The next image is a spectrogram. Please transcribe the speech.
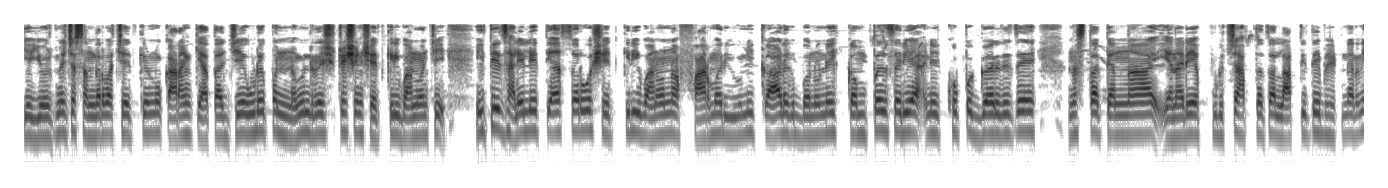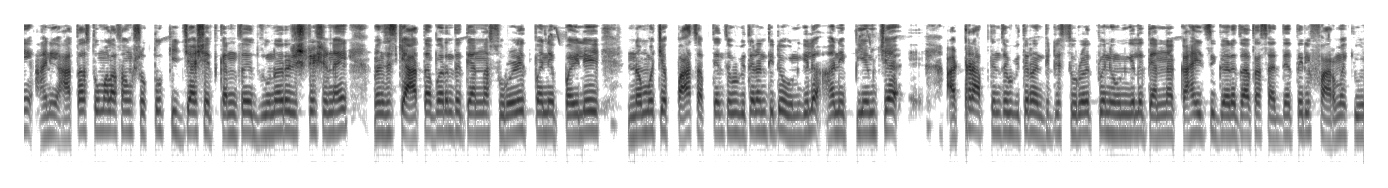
या योजनेच्या संदर्भात शेतकऱ्यांनो कारण की आता जेवढे पण नवीन रजिस्ट्रेशन शेतकरी बांधवांचे इथे झालेले त्या सर्व शेतकरी बांधवांना फार्मर युनिक कार्ड बनवणे कंपल्सरी आहे आणि खूप गरजेचे नसतात. त्यांना येणारे पुढच्या हप्त्याचा लाभ तिथे भेटणार नाही. आणि आताच तुम्हाला सांगू शकतो की ज्या शेतकऱ्यांचं जुनं रजिस्ट्रेशन आहे म्हणजेच की आतापर्यंत त्यांना सुरळीतपणे पहिले नमोच्या पाच हप्त्यांचं वितरण तिथे होऊन गेलं आणि पी एमच्या अठरा हप्त्यांचं वितरण तिथे सुरळीतपणे होऊन गेलं. त्यांना काहीच गरज आता सध्या तरी फार्मक यु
